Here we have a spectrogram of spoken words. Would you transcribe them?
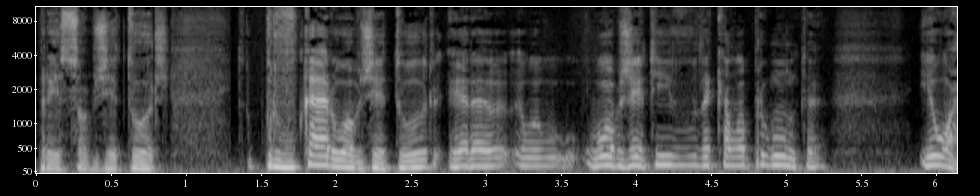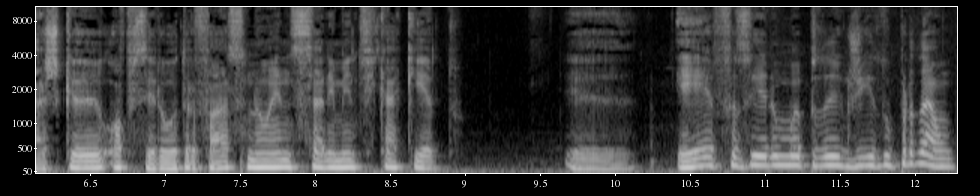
para esses objetores, provocar o objetor era o, o objetivo daquela pergunta. Eu acho que oferecer a outra face não é necessariamente ficar quieto. Eh, é fazer uma pedagogia do perdão.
